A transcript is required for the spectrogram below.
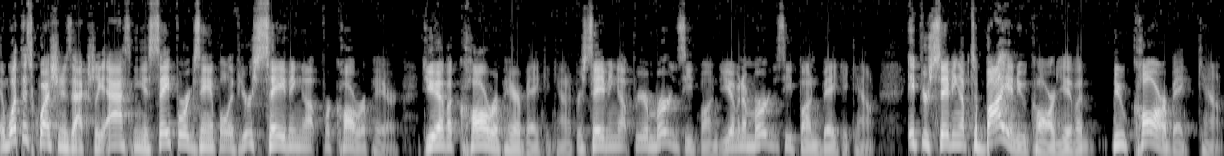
And what this question is actually asking is say, for example, if you're saving up for car repair, do you have a car repair bank account? If you're saving up for your emergency fund, do you have an emergency fund bank account? If you're saving up to buy a new car, do you have a new car bank account?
